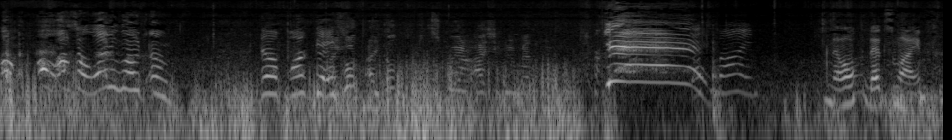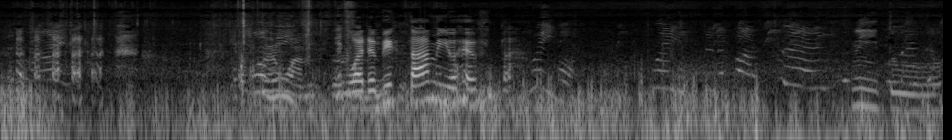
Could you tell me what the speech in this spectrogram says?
oh, oh, also, what about um the park I got I got square ice cream at home. Yeah! That's mine. No, that's mine. It's for Square me. one. It's what a big tummy you have. Wait, wait, to the park. Me too.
